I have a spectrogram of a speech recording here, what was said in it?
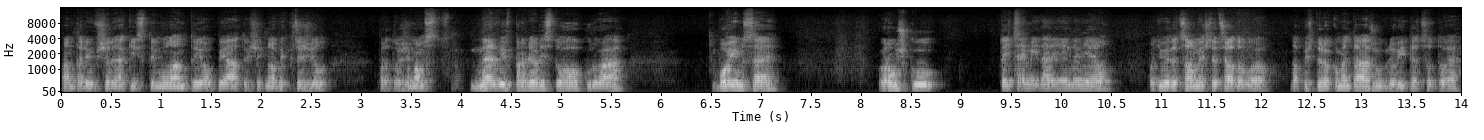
Mám tady všelijaký stimulanty, opiáty, všechno, abych přežil, protože mám nervy v prdeli z toho, kurva. Bojím se. Roušku Teď jsem ji tady někde měl. Podívejte, co mám ještě třeba tohle, jo. Napište do komentářů, kdo víte, co to je.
